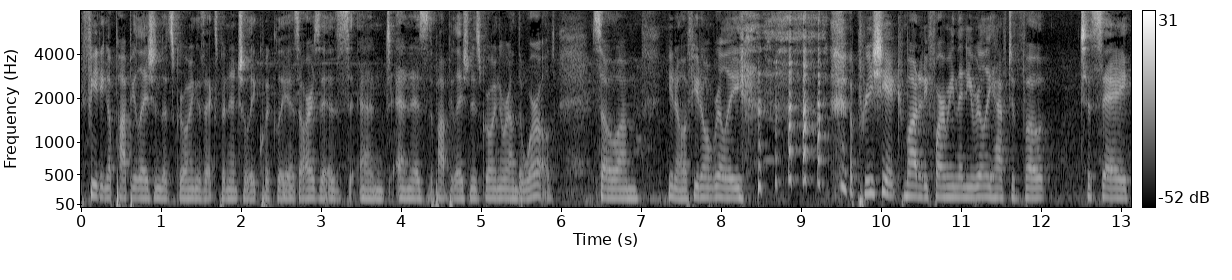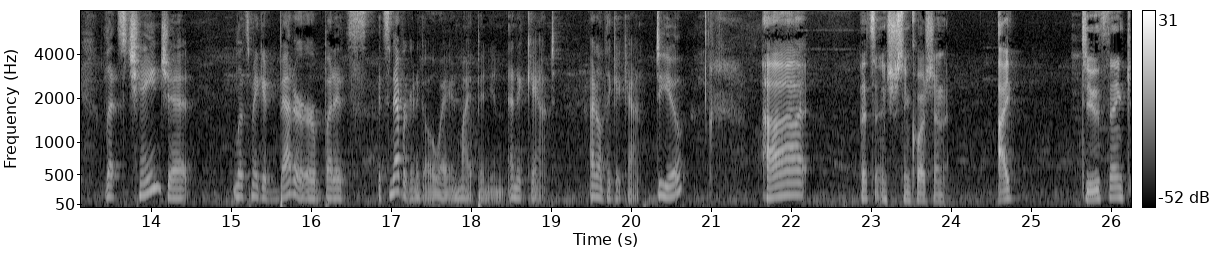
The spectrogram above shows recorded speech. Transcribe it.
feeding a population that's growing as exponentially quickly as ours is, and and as the population is growing around the world. So um, you know, if you don't really appreciate commodity farming, then you really have to vote to say, let's change it, let's make it better. But it's it's never going to go away, in my opinion, and it can't. I don't think it can. Do you? Uh, that's an interesting question. I do think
